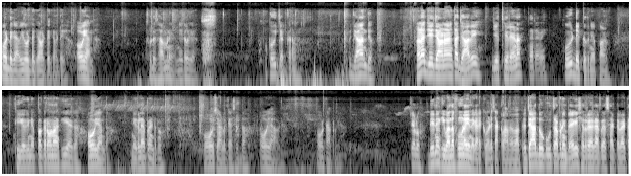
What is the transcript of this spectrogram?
ਉੱਡ ਗਿਆ ਵੀ ਉੱਡ ਗਿਆ ਉੱਡ ਗਿਆ ਉੱਡ ਗਿਆ। ਉਹ ਜਾਂਦਾ। ਤੁਹਾਡੇ ਸਾਹਮਣੇ ਨਿਕਲ ਗਿਆ। ਕੋਈ ਚੱਕਰ ਨਹੀਂ। ਜਾਣ ਦਿਓ। ਹਨਾ ਜੇ ਜਾਣਾ ਤਾਂ ਜਾਵੇ ਜੇ ਇੱਥੇ ਰਹਿਣਾ ਤਾਂ ਰਵੇ। ਕੋਈ ਦਿੱਕਤ ਨਹੀਂ ਆਪਾਂ ਨੂੰ। ਠੀਕ ਹੈ ਕਿ ਨਹੀਂ? ਆਪਾਂ ਕਰਾਉਣਾ ਕੀ ਹੈਗਾ? ਹੋ ਜਾਂਦਾ। ਨਿਕਲਿਆ ਪਿੰਡ ਨੂੰ। ਉਹ ਚੱਲ ਗਿਆ ਸਿੱਧਾ। ਉਹ ਜਾ ਵੜਿਆ। ਉਹ ਟੱਪ ਗਿਆ। ਚਲੋ ਦੇਣੇ ਕੀ ਬੰਦਾ ਫੋਨ ਆ ਜਾਂਦਾ। ਕਰ ਇੱਕ ਮਿੰਟ ਚੱਕ ਲਾ ਮੈਂ ਬਾਪੇ ਤੇ ਆ ਦੋ ਕੂਤਰ ਆਪਣੇ ਬਹਿ ਗਏ ਛਤਰਾ ਕਰਦੇ ਸੈੱਟ ਵੈਟ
